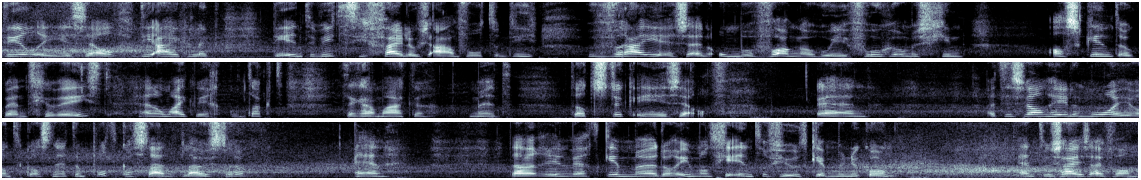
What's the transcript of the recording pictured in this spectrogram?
deel in jezelf die eigenlijk die intuïtie feilloos aanvoelt, die vrij is en onbevangen, hoe je vroeger misschien als kind ook bent geweest. En om eigenlijk weer contact te gaan maken met dat stuk in jezelf. En het is wel een hele mooie, want ik was net een podcast aan het luisteren. En daarin werd Kim eh, door iemand geïnterviewd, Kim Municon. En toen zei zij van,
